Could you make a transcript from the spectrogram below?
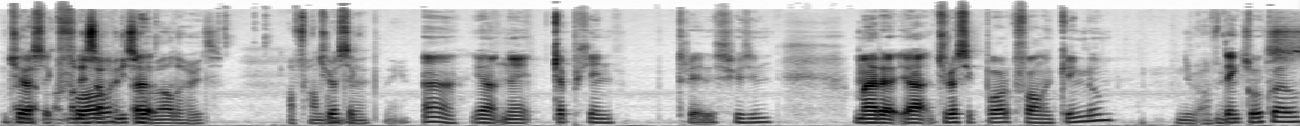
Jurassic maar die zag er niet zo geweldig uit. Jurassic- dingen. Ah, ja, nee. Ik heb geen trailers gezien. Maar ja, Jurassic Park Fallen Kingdom. Nieuwe Avengers. denk ook wel.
